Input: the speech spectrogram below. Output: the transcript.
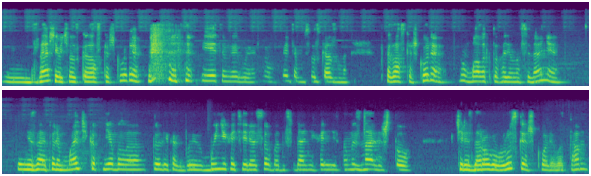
Знаешь, я училась в казахской школе, и этим как бы, ну, этим все сказано. В казахской школе, ну, мало кто ходил на свидание, я не знаю, то ли мальчиков не было, то ли как бы мы не хотели особо до свидания ходить, но мы знали, что через дорогу в русской школе, вот там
